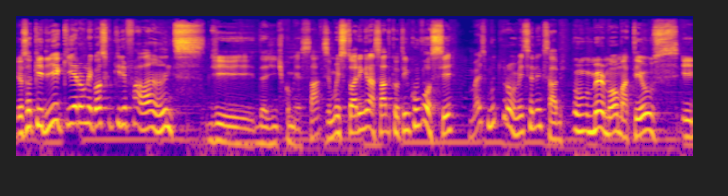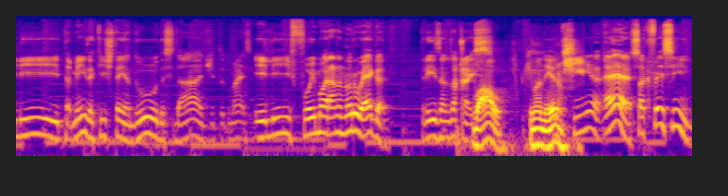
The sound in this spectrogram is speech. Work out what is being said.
eu só queria que era um negócio que eu queria falar antes de da gente começar. Isso é uma história engraçada que eu tenho com você, mas muito provavelmente você nem sabe. O meu irmão, Matheus, ele também daqui de Tenhandu, da cidade e tudo mais, ele foi morar na Noruega três anos atrás. Uau, que maneiro. Tinha. É, só que foi assim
